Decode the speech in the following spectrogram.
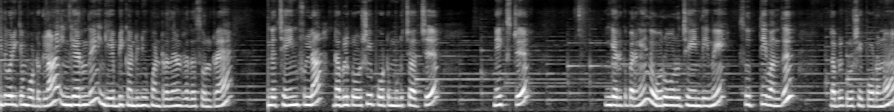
இது வரைக்கும் போட்டுக்கலாம். இங்கேருந்து இங்கே எப்படி கண்டினியூ பண்ணுறதுன்றத சொல்கிறேன் இந்த செயின் ஃபுல்லாக டபுள் க்ரோஷே போட்டு முடிச்சாச்சு. நெக்ஸ்ட்டு இங்கே இருக்குது பாருங்கள் இந்த ஒரு ஒரு செயின்லேயுமே சுற்றி வந்து டபுள் க்ரோஷே போடணும்.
